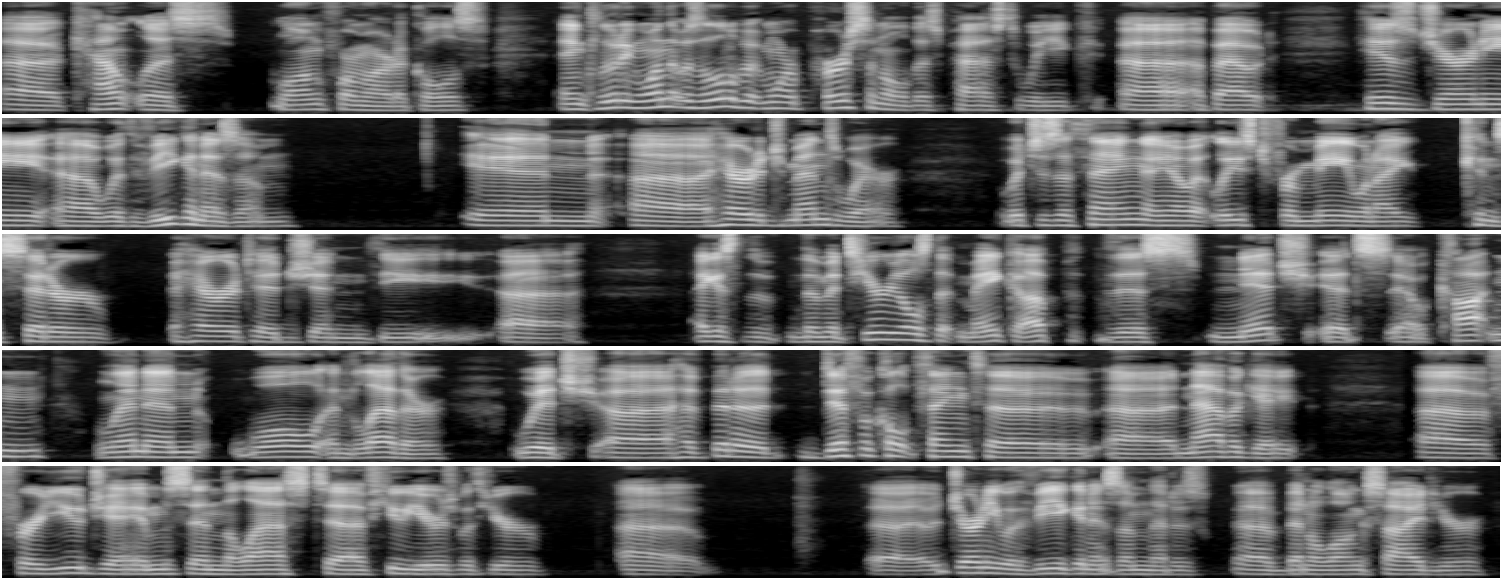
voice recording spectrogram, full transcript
uh, countless long form articles, including one that was a little bit more personal this past week uh, about his journey uh, with veganism in uh, heritage menswear, which is a thing, you know, at least for me, when I consider heritage and the I guess the, the materials that make up this niche it's you know, cotton, linen, wool, and leather, which uh, have been a difficult thing to uh, navigate uh, for you, James, in the last uh, few years with your uh, uh, journey with veganism that has been alongside your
